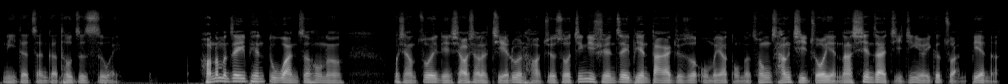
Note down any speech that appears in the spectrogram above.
你的整个投资思维。好，那么这一篇读完之后呢，我想做一点小小的结论哈，就是说经济学人这一篇大概就是说我们要懂得从长期着眼。那现在已经有一个转变了，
